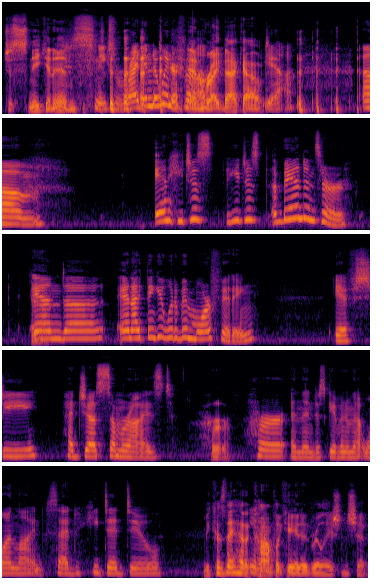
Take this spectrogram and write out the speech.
just sneaking in Sneaks right into Winterfell. and right back out. Yeah. Um and he just he just abandons her. Yeah. And uh and I think it would have been more fitting if she had just summarized Her. her and then just given him that one line said he did do Because they had a You know. complicated relationship,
